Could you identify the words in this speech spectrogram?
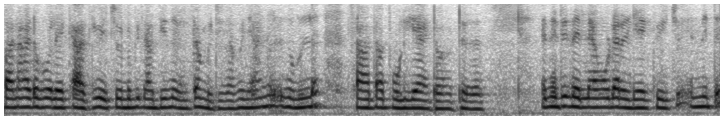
സലാഡ് പോലെയൊക്കെ ആക്കി വെച്ചുകൊണ്ട് പിന്നെ അതിൽ നിന്ന് എടുക്കാൻ പറ്റില്ല. അപ്പോൾ ഞാനൊരു നുള്ള് സാധാ പുളിയായിട്ടോ ഇട്ടത്. എന്നിട്ട് ഇതെല്ലാം കൂടെ റെഡിയാക്കി വെച്ചു. എന്നിട്ട്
